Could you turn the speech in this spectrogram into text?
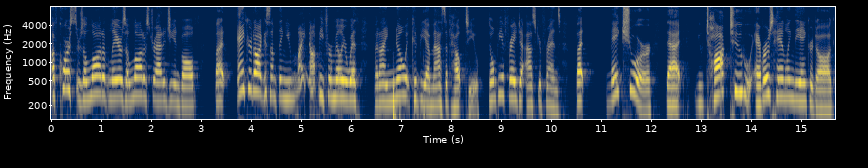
Of course, there's a lot of layers, a lot of strategy involved, but anchor dog is something you might not be familiar with, but I know it could be a massive help to you. Don't be afraid to ask your friends, but make sure that you talk to whoever's handling the anchor dog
